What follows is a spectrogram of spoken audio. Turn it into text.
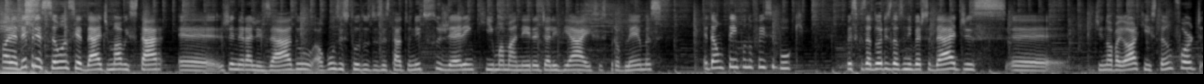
Olha, depressão, ansiedade, mal-estar é, generalizado. Alguns estudos dos Estados Unidos sugerem que uma maneira de aliviar esses problemas é dar um tempo no Facebook. Pesquisadores das universidades é, de Nova York e Stanford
